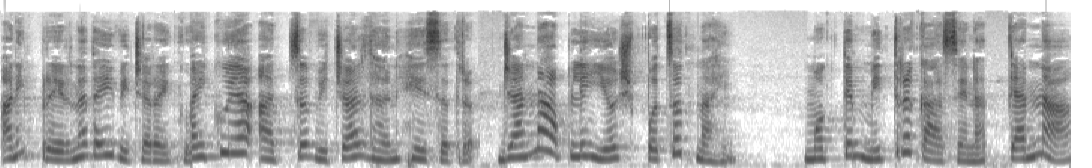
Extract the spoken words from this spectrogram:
आणि प्रेरणादायी विचार ऐकू ऐकूया आजचं विचारधन हे सत्र. ज्यांना आपले यश पचत नाही मग ते मित्र का असेना? त्यांना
